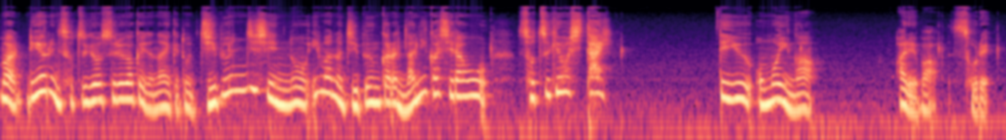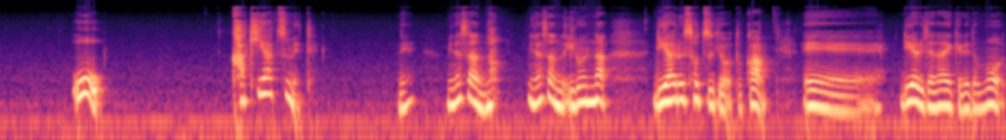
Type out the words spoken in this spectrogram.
まあリアルに卒業するわけじゃないけど自分自身の今の自分から何かしらを卒業したいっていう思いがあればそれをかき集めてね皆さんの皆さんのいろんなリアル卒業とか、えーリアルじゃないけれども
